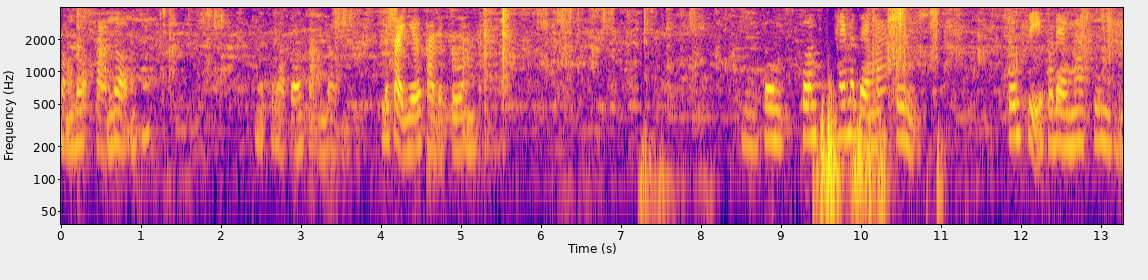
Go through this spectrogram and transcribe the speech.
สองดอกสามดอกนะคะมีกุหลาบแดงสามดอก ไม่ใส่เยอะค่ะเดี๋ยวเปลืองอืม เพิ่มเพิ่มให้มันแดงมากขึ้น เพิ่มสีเขาแดงมากขึ้นค่ะ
